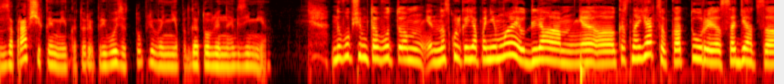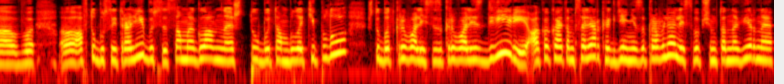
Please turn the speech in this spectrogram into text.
заправщиками, которые привозят топливо, не подготовленное к зиме. Ну, в общем-то, вот, эм, насколько я понимаю, для э, красноярцев, которые садятся в э, автобусы и троллейбусы, самое главное, чтобы там было тепло, чтобы открывались и закрывались двери, а какая там солярка, где они заправлялись, в общем-то, наверное,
